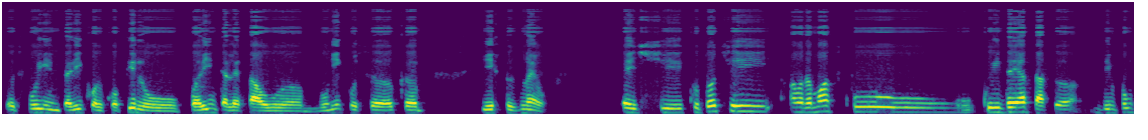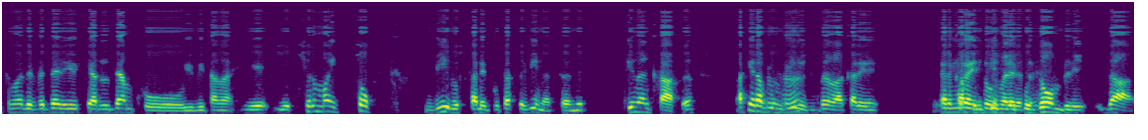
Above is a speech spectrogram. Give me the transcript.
îți pui în pericol copilul, părintele sau uh, bunicul să, că ești meu. Ei, și cu toții am rămas cu, cu ideea asta, că din punctul meu de vedere, eu chiar râdeam cu iubita mea, e, e cel mai soft virus care putea să vină, să ne țină în casă. Dacă era vreun uh-huh. virus din la care care mureai filmele cu zombie, da,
